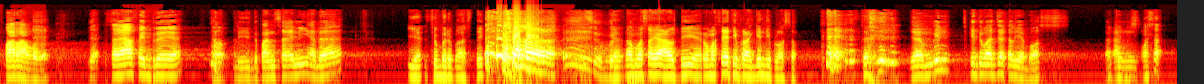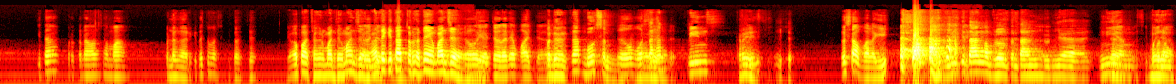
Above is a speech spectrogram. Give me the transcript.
parah ya saya Fedra ya di depan saya ini ada Iya, sumber plastik. sumber ya, nama saya Aldi, ya, rumah saya di Merangin di pelosok. ya mungkin segitu aja kali ya bos kan Bos. masa kita perkenalan sama pendengar kita cuma segitu aja Ya apa, jangan panjang-panjang. Ya, Nanti kita curhatnya yang panjang. oh ya curhatnya apa aja pada kita bosen Oh, bosen. kan prince Keren. terus apa lagi nanti kita ngobrol tentang dunia ini Dan yang banyak?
